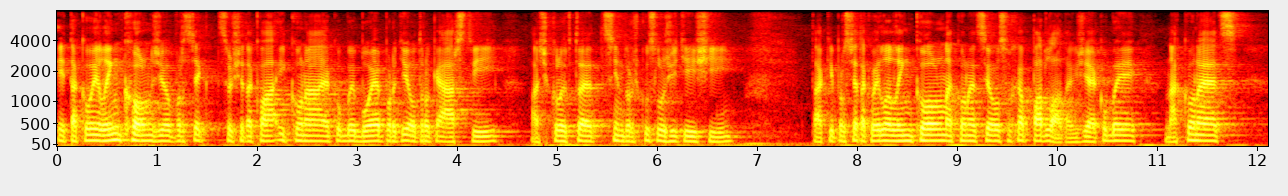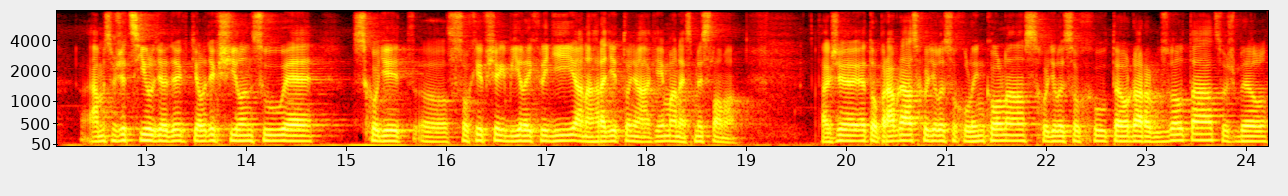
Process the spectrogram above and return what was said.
I takový Lincoln, že jo, prostě, což je taková ikona jakoby boje proti otrokářství, ačkoliv to je s ním trošku složitější, tak i prostě takovýhle Lincoln nakonec jeho socha padla. Takže jakoby nakonec, já myslím, že cíl těch, těch, těch šílenců je schodit uh, sochy všech bílých lidí a nahradit to nějakýma nesmyslama. Takže je to pravda, schodili sochu Lincolna, schodili sochu Theodora Roosevelta, což byl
